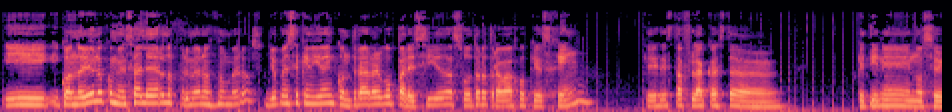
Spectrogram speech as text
Y, y cuando yo lo comencé a leer los primeros números, yo pensé que me iba a encontrar algo parecido a su otro trabajo que es Gen, que es esta flaca esta que tiene, no sé,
